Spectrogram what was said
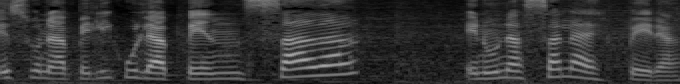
es una película pensada en una sala de espera.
